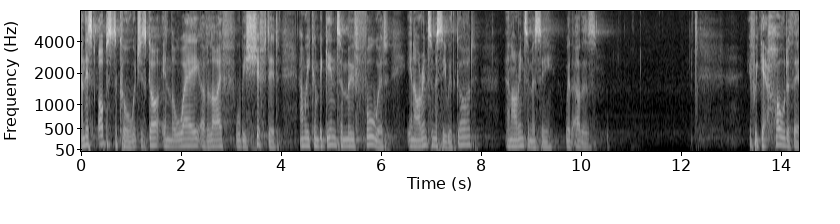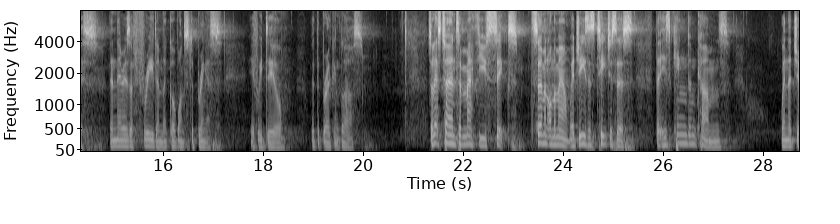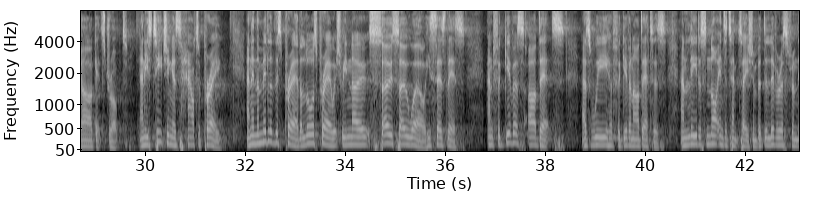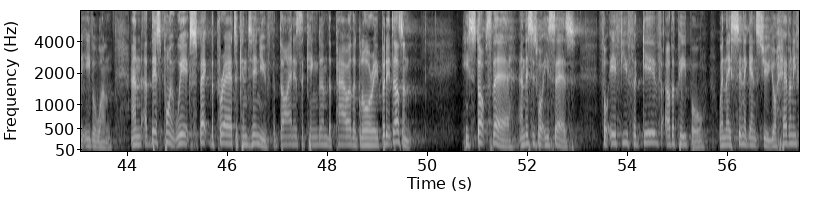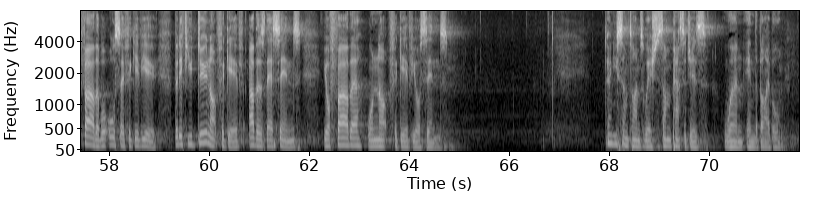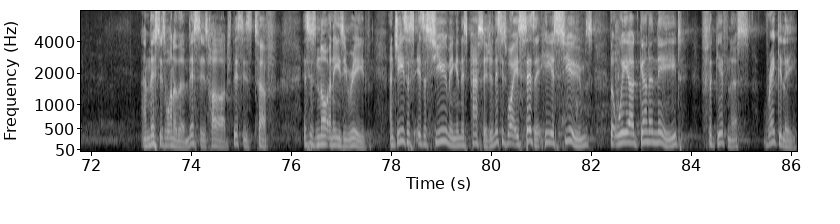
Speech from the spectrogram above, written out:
And this obstacle which has got in the way of life will be shifted, and we can begin to move forward in our intimacy with God and our intimacy with others. If we get hold of this, then there is a freedom that God wants to bring us if we deal with the broken glass. So let's turn to Matthew 6, Sermon on the Mount, where Jesus teaches us that his kingdom comes when the jar gets dropped. And he's teaching us how to pray. And in the middle of this prayer, the Lord's Prayer, which we know so, so well, he says this And forgive us our debts as we have forgiven our debtors. And lead us not into temptation, but deliver us from the evil one. And at this point, we expect the prayer to continue For thine is the kingdom, the power, the glory, but it doesn't. He stops there, and this is what he says For if you forgive other people, when they sin against you, your heavenly Father will also forgive you. But if you do not forgive others their sins, your Father will not forgive your sins. Don't you sometimes wish some passages weren't in the Bible? And this is one of them. This is hard. This is tough. This is not an easy read. And Jesus is assuming in this passage, and this is why he says it, he assumes that we are going to need forgiveness regularly.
